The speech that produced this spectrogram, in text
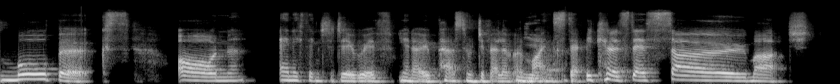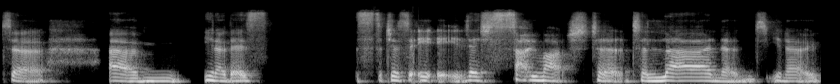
more books on anything to do with, you know, personal development yeah. mindset because there's so much to, um, you know, there's just it, it, there's so much to to learn and you know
